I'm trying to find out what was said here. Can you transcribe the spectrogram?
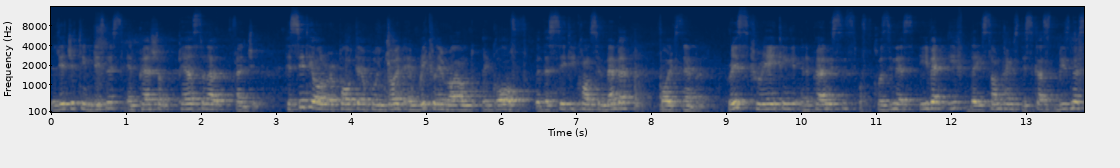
legitimate business and personal friendship. A City Hall reporter who enjoyed a weekly round of golf with a city council member, for example, risks creating an appearance of coziness even if they sometimes discuss business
